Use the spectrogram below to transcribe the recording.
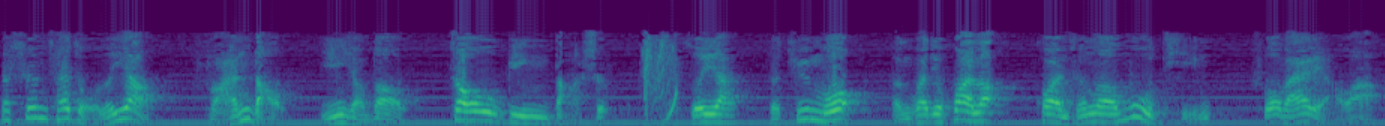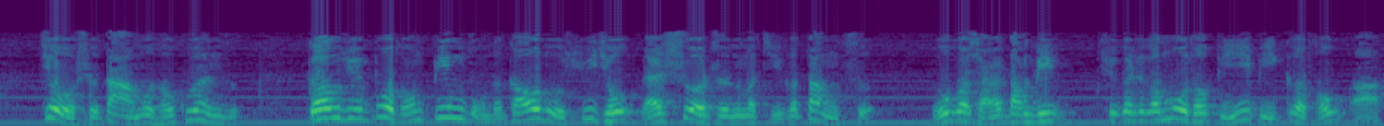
那身材走了样，反倒影响到招兵大事。所以啊，这军模很快就换了，换成了木挺。说白了啊，就是大木头棍子。根据不同兵种的高度需求来设置那么几个档次。如果想要当兵，去跟这个木头比一比个头啊，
